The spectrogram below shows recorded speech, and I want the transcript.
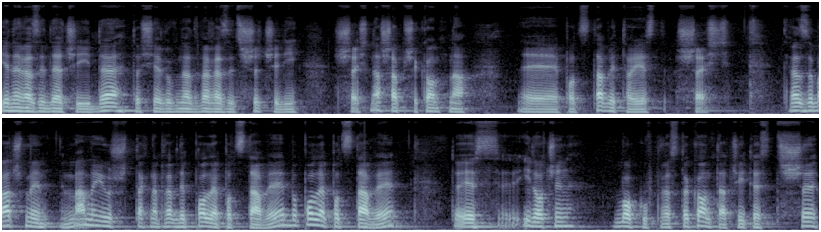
1 razy D, czyli D, to się równa 2 razy 3, czyli 6. Nasza przekątna y, podstawy to jest 6. Teraz zobaczmy, mamy już tak naprawdę pole podstawy, bo pole podstawy to jest iloczyn boków prostokąta, czyli to jest 3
